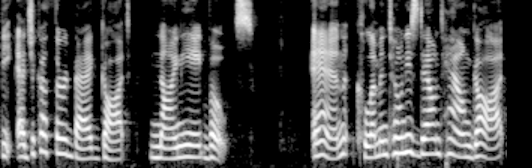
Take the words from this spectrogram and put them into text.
The Educa third bag got 98 votes. And Clementoni's Downtown got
